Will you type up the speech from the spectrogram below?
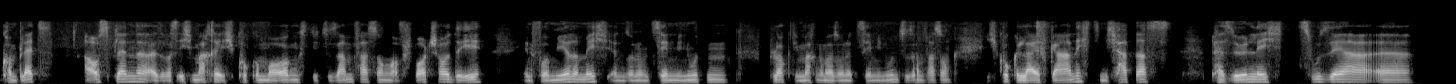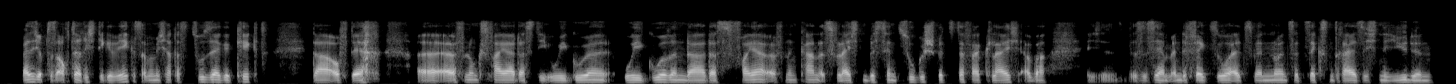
komplett ausblende. Also was ich mache, ich gucke morgens die Zusammenfassung auf sportschau.de, informiere mich in so einem 10-Minuten-Blog, die machen immer so eine 10-Minuten-Zusammenfassung. Ich gucke live gar nichts. Mich hat das persönlich zu sehr äh, weiß nicht, ob das auch der richtige Weg ist, aber mich hat das zu sehr gekickt, da auf der äh, Eröffnungsfeier, dass die Uigur, Uigurin da das Feuer öffnen kann. Ist vielleicht ein bisschen zugeschwitzter Vergleich, aber das ist ja im Endeffekt so, als wenn 1936 eine Jüdin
